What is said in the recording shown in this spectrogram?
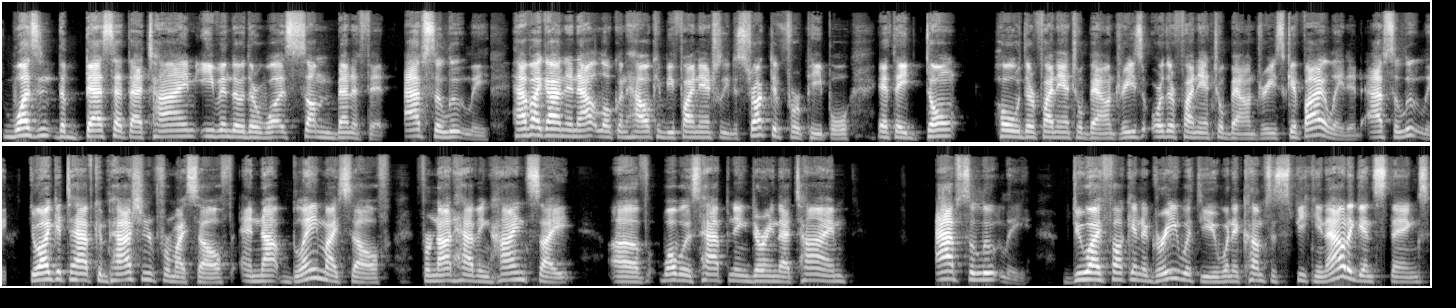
wasn't the best at that time, even though there was some benefit? Absolutely. Have I gotten an outlook on how it can be financially destructive for people if they don't hold their financial boundaries or their financial boundaries get violated? Absolutely. Do I get to have compassion for myself and not blame myself for not having hindsight of what was happening during that time? Absolutely do I fucking agree with you when it comes to speaking out against things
